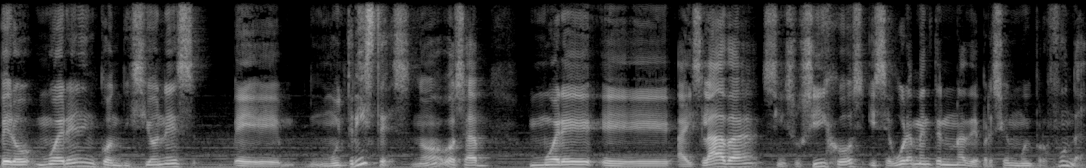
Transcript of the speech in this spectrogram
pero muere en condiciones eh, muy tristes, ¿no? O sea, muere eh, aislada, sin sus hijos y seguramente en una depresión muy profunda.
